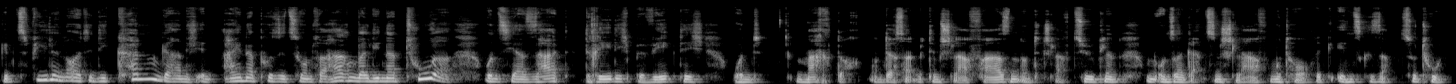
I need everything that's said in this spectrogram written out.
gibt's viele Leute, die können gar nicht in einer Position verharren, weil die Natur uns ja sagt, dreh dich, beweg dich und mach doch. Und das hat mit dem Schlafphasen und den Schlafzyklen und unserer ganzen Schlafmotorik insgesamt zu tun.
